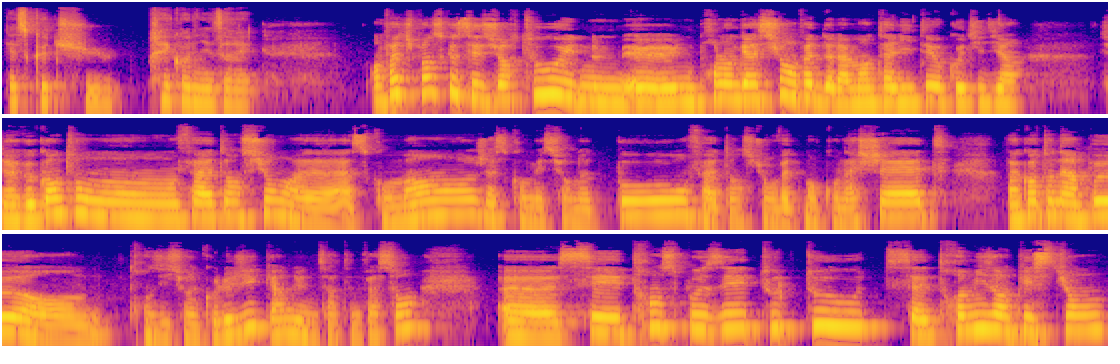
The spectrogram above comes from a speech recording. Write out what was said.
Qu'est-ce que tu préconiserais? En fait, je pense que c'est surtout une, euh, une, prolongation en fait de la mentalité au quotidien. C'est-à-dire que quand on fait attention à, ce qu'on mange, à ce qu'on met sur notre peau, on fait attention aux vêtements qu'on achète, enfin quand on est un peu en transition écologique hein, d'une certaine façon, euh, c'est transposer toute cette remise en question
